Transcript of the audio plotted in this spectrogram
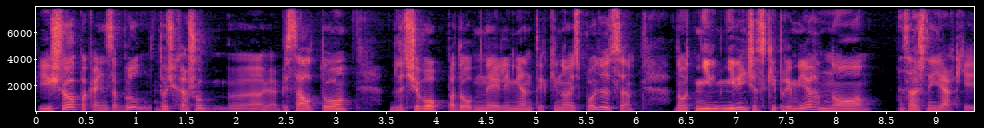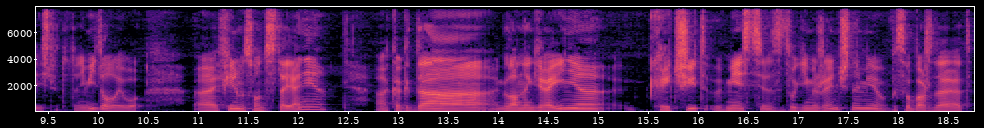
И еще, пока не забыл, ты очень хорошо э, описал то, для чего подобные элементы в кино используются. Но вот не, не линчевский пример, но достаточно яркий, если кто-то не видел его. Э, Фильм «Солнцестояние», когда главная героиня кричит вместе с другими женщинами, высвобождает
